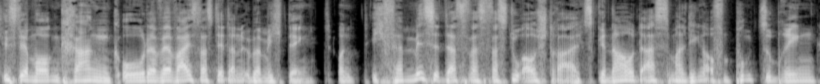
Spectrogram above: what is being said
ist der morgen krank oder wer weiß, was der dann über mich denkt. Und ich vermisse das, was, was du ausstrahlst. Genau das, mal Dinge auf den Punkt zu bringen,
